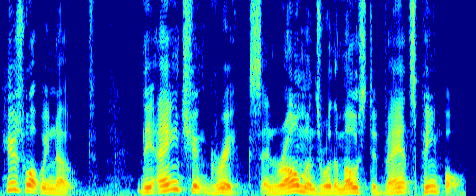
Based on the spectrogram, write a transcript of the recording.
here's what we note. The ancient Greeks and Romans were the most advanced people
